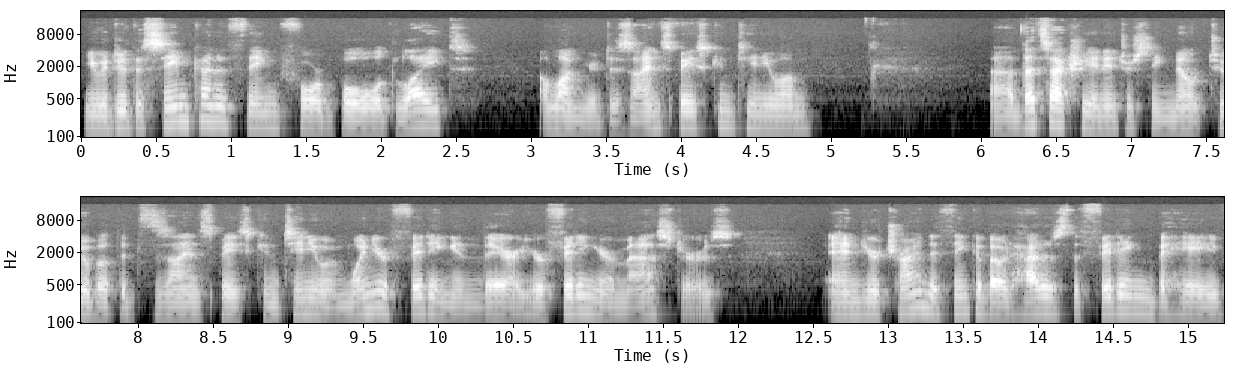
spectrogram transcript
You would do the same kind of thing for bold light along your design space continuum. Uh, that's actually an interesting note too about the design space continuum. When you're fitting in there, you're fitting your masters and you're trying to think about how does the fitting behave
